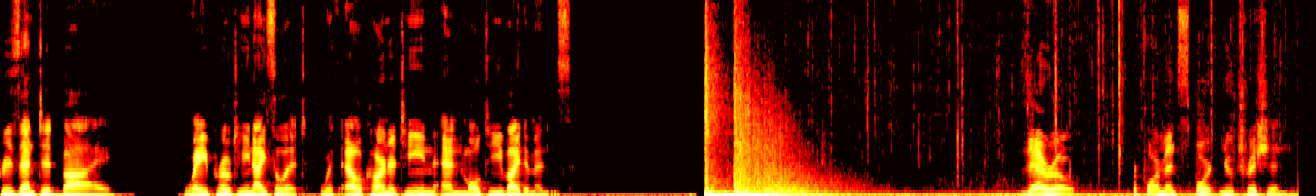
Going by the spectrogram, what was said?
presented by Whey Protein Isolate with L carnitine and multivitamins. Zero Performance Sport Nutrition.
